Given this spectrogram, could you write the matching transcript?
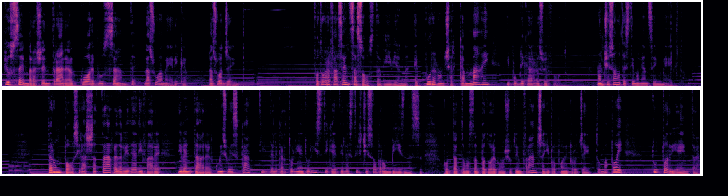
più sembra centrare al cuore pulsante la sua America, la sua gente. Fotografa senza sosta Vivian, eppure non cerca mai di pubblicare le sue foto. Non ci sono testimonianze in merito. Per un po' si lascia attrarre dall'idea di fare diventare alcuni suoi scatti delle cartoline turistiche e di allestirci sopra un business. Contatta uno stampatore conosciuto in Francia e gli propone il progetto, ma poi tutto rientra,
